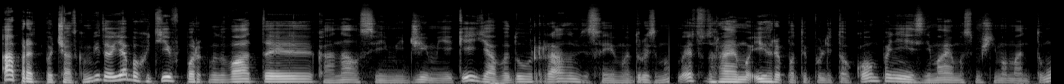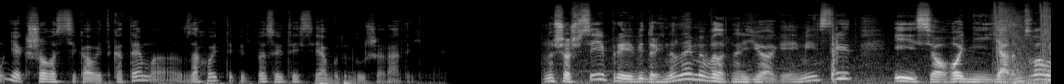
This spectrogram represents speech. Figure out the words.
А перед початком відео я би хотів порекомендувати канал свій мій Джим, який я веду разом зі своїми друзями. Ми тут граємо ігри по типу Little Company і знімаємо смішні моменти. Тому, якщо вас цікавить така тема, заходьте, підписуйтесь, я буду дуже радий. Ну що ж, всі привіт, дорогі нонейми, ви на каналі Gaming Street, і сьогодні я разом з вами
